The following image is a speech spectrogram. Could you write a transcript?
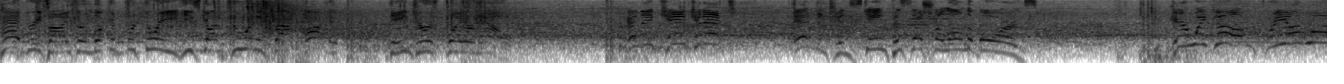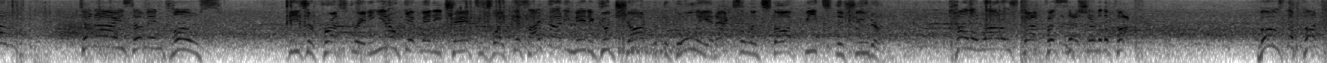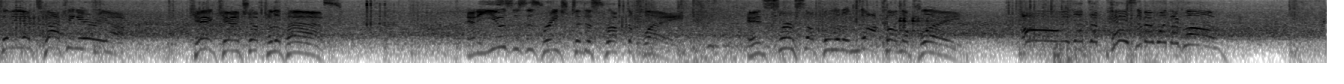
Kadri's eyes are looking for three. He's got two in his back pocket. Dangerous player now. And they can't connect. Edmonton's gained possession along the boards. Here we go. Three on one. Denies them in close. These are frustrating. You don't get many chances like this. I thought he made a good shot but the goalie. An excellent stop beats the shooter. Colorado's got possession of the puck. Moves the puck to the attacking area. Can't catch up to the pass. And he uses his reach to disrupt the play. And serves up a little knock on the play. Oh, he gets a piece of it with the glove.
